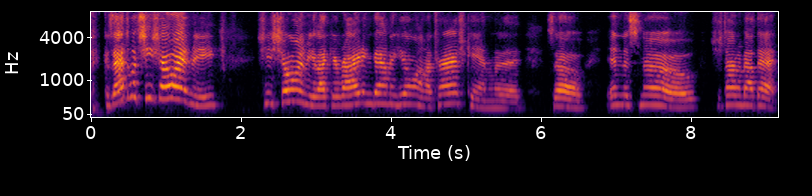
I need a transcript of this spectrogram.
Because that's what she's showing me. She's showing me like you're riding down a hill on a trash can lid. So, in the snow, she's talking about that.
